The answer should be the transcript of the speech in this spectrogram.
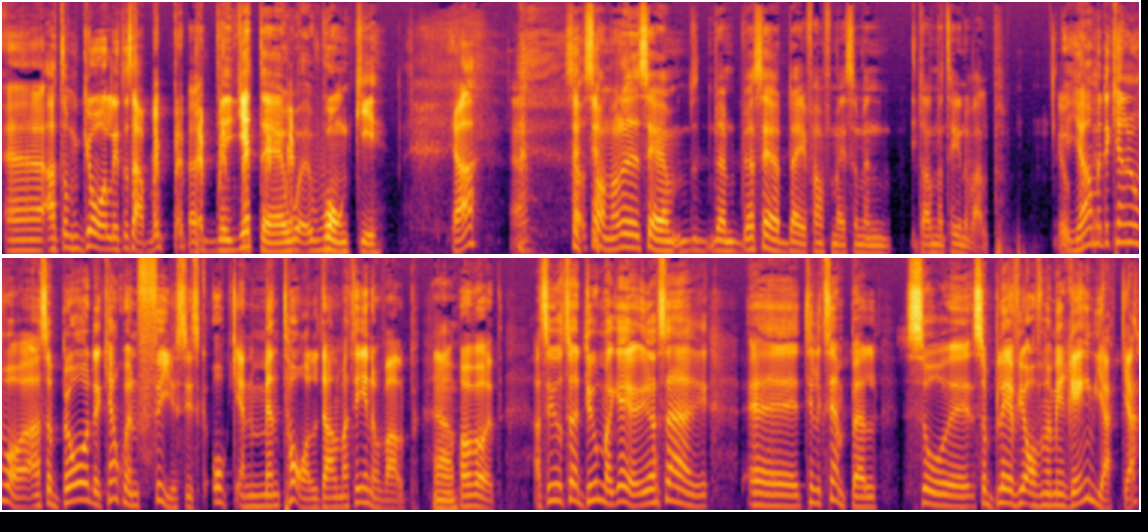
Eh, att de går lite så här... Eh, Det är jätte-wonky. Ja, Så, sån har du, ser jag, jag ser dig framför mig som en dalmatinervalp. Ja, men det kan nog vara. Alltså både kanske en fysisk och en mental dalmatinervalp Ja. har varit. Alltså gjort så här dumma grejer. Jag så här, eh, till exempel så, eh, så blev jag av med min regnjacka.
